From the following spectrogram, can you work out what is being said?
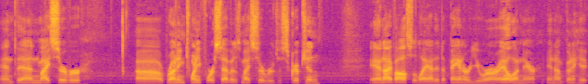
and then my server uh, running 24-7 is my server description. And I've also added a banner URL in there and I'm going to hit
